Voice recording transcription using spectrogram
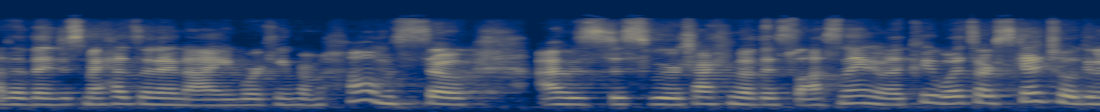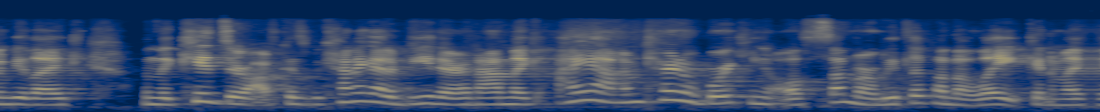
other than just my husband and I working from home. So I was just, we were talking about this last night. And we are like, okay, what's our schedule going to be like when the kids are off? Because we kind of got to be there. And I'm like, oh, yeah, I'm tired of working all summer. We live on the lake. And I'm like,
